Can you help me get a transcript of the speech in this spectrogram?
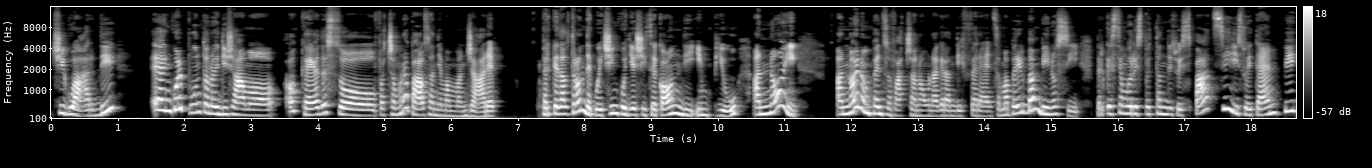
ci guardi e in quel punto noi diciamo ok, adesso facciamo una pausa, andiamo a mangiare. Perché d'altronde quei 5-10 secondi in più a noi a noi non penso facciano una gran differenza, ma per il bambino sì, perché stiamo rispettando i suoi spazi, i suoi tempi,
